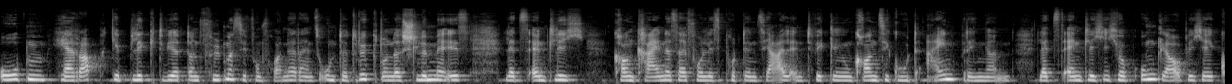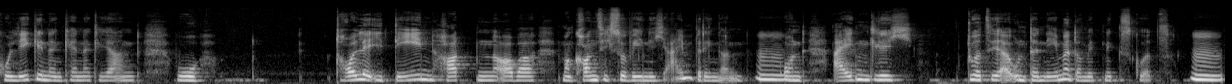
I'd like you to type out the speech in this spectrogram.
oben herab geblickt wird, dann fühlt man sich von vornherein so unterdrückt. Und das Schlimme ist, letztendlich kann keiner sein volles Potenzial entwickeln und kann sie gut einbringen. Letztendlich, ich habe unglaubliche Kolleginnen kennengelernt, wo tolle Ideen hatten, aber man kann sich so wenig einbringen. Mhm. Und eigentlich tut sich ein Unternehmer damit nichts kurz. Mhm.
